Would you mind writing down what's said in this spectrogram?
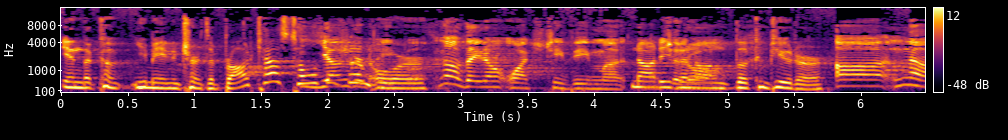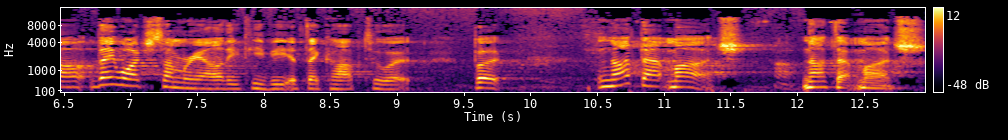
in the, com- you mean in terms of broadcast television or no, they don't watch TV much. not much even on the computer? Uh, no, they watch some reality TV if they cop to it, but not that much. Not that much.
